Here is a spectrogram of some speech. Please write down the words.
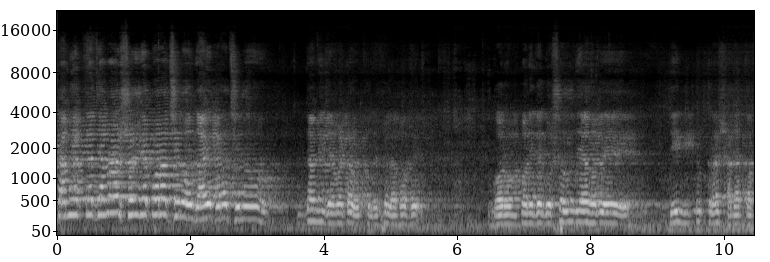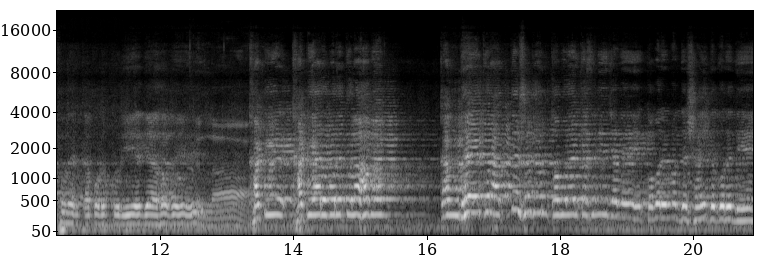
দামি একটা জামা শরীরে পরা ছিল গায়ে পরা ছিল। দামি জামাটাও খুলে ফেলা হবে। গরম পানিতে গোসল দেওয়া হবে। তিন টুকরা সাদা কাপড়ের কাপড় পুড়িয়ে দেওয়া হবে। আল্লাহ। খাটিয়ে, খাটিয়ার উপরে তোলা হবে। কান্ধে করে আত্মীয় স্বজন কবরের কাছে নিয়ে যাবে। কবরের মধ্যে শায়িত করে দিয়ে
